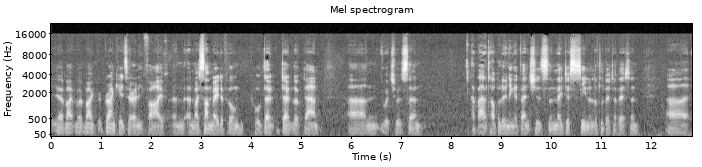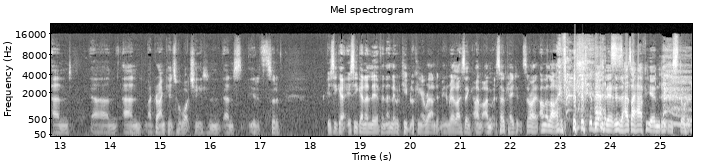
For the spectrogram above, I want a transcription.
yeah, my, my grandkids are only five, and, and my son made a film called "Don't Don't Look Down," um, which was um, about our ballooning adventures, and they just seen a little bit of it, and uh, and um, and my grandkids were watching it, and, and you know, sort of, is he go, is he going to live? And then they would keep looking around at me and realizing I'm, I'm it's okay, it's all right, I'm alive. it has a happy ending. The story.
